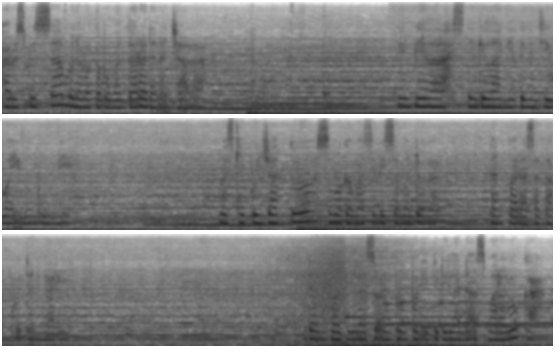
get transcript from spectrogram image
Harus bisa meneroka pemantara dan ancala. Mimpilah setinggi langit dengan jiwa yang membumi. Meskipun jatuh, semoga masih bisa mendongak tanpa rasa takut dan ngari. Dan apabila seorang perempuan itu dilanda asmara luka,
